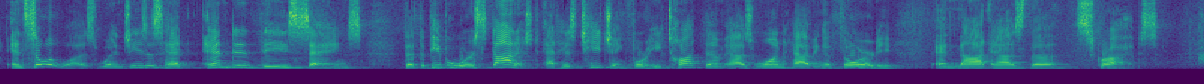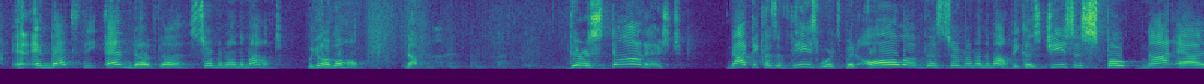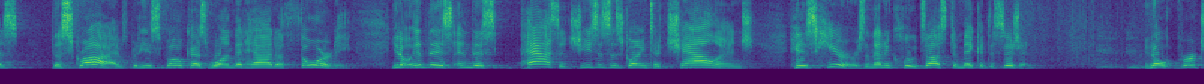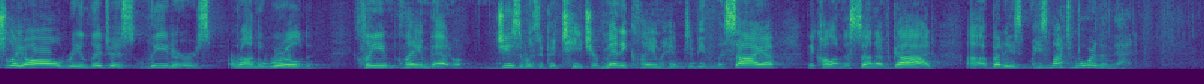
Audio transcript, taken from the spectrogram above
And so it was when Jesus had ended these sayings that the people were astonished at his teaching, for he taught them as one having authority and not as the scribes. And, and that's the end of the Sermon on the Mount. We can all go home. No. They're astonished, not because of these words, but all of the Sermon on the Mount, because Jesus spoke not as the scribes, but he spoke as one that had authority. You know, in this, in this passage, Jesus is going to challenge his hearers, and that includes us, to make a decision. You know, virtually all religious leaders around the world claim, claim that Jesus was a good teacher. Many claim him to be the Messiah. They call him the Son of God. Uh, but he's, he's much more than that.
